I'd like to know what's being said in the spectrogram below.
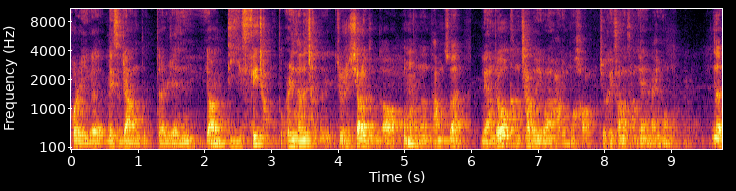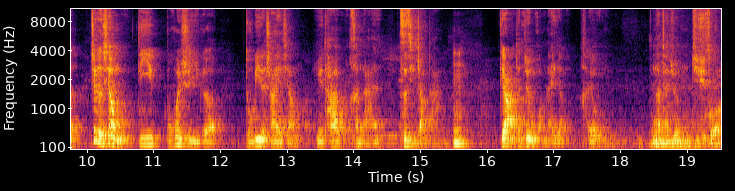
或者一个类似这样的的人要低非常多，而且它的成就是效率很高。我们可能他们算两周，可能差不多一个玩法就磨好了，就可以放到房间里来用了。那这个项目第一不会是一个独立的商业项目，因为它很难自己长大。嗯，第二，它对我们来讲很有用，那他就继续做了。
